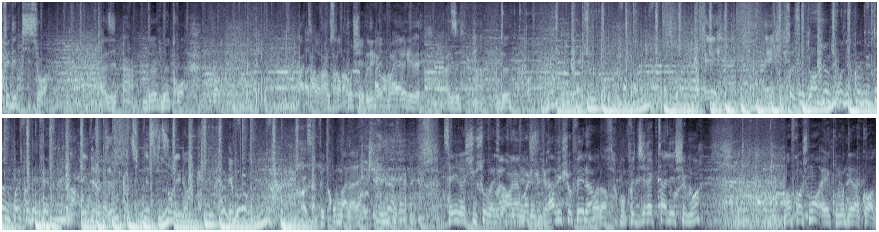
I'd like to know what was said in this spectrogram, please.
Fais des petits sauts. hein. Vas-y, un, deux. 2, 3. Attends, faut se rapprocher. Les gars, on va y arriver. Vas-y, un, deux, trois. Et, et, Ça, c'est un jeu, prenez le code Newton, pas le code FF. non, et bien, j'aime quand fitness fusion, les gars. Mais bon Eh, ça me fait trop mal à la Ça y est, là, je suis chaud, vas-y. Moi, je suis grave échauffé, là. Voilà. On peut direct aller chez moi. Non, franchement, eh, commandez la corde.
